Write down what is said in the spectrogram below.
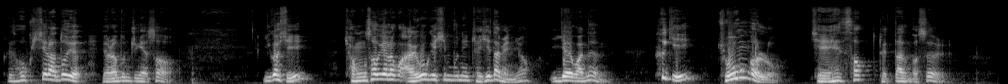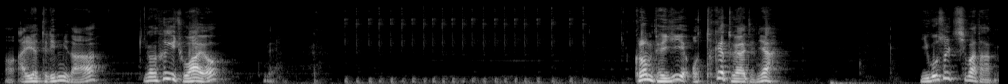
그래서 혹시라도 여, 여러분 중에서 이것이 정석이라고 알고 계신 분이 계시다면요. 이 결과는 흙이 좋은 걸로 재해석됐다는 것을 어, 알려드립니다. 이건 흙이 좋아요. 네. 그럼 백이 어떻게 둬야 되냐? 이곳을 치받아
